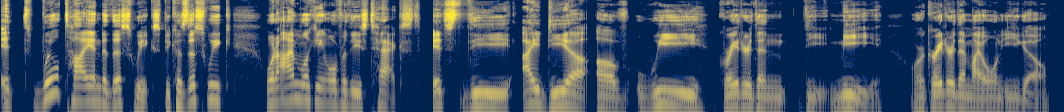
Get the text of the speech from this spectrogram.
it will tie into this week's because this week, when I'm looking over these texts, it's the idea of we greater than the me or greater than my own ego.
